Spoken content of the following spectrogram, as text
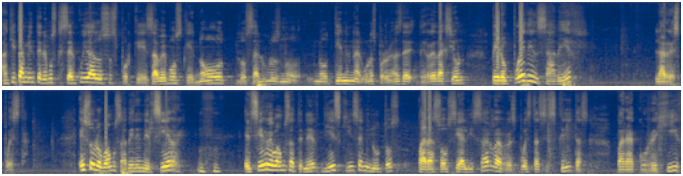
Aquí también tenemos que ser cuidadosos porque sabemos que no, los alumnos no, tienen algunos problemas de, redacción, pero pueden saber la respuesta. Eso lo vamos a ver en el cierre. El cierre vamos a tener 10, 15 minutos para socializar las respuestas escritas, para corregir,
